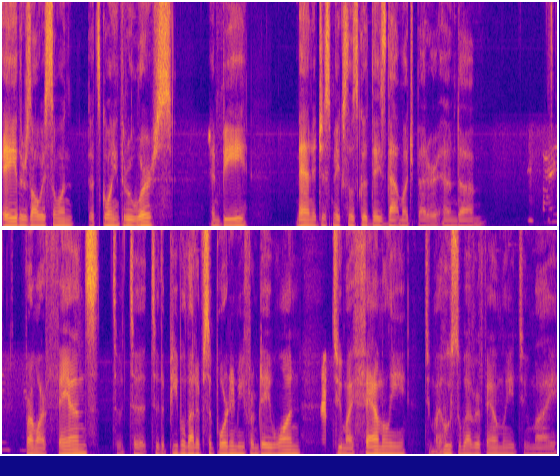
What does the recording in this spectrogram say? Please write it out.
a there's always someone that's going through worse, and b man, it just makes those good days that much better. And um, from our fans to, to, to the people that have supported me from day one, to my family, to my whosoever family, to my,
